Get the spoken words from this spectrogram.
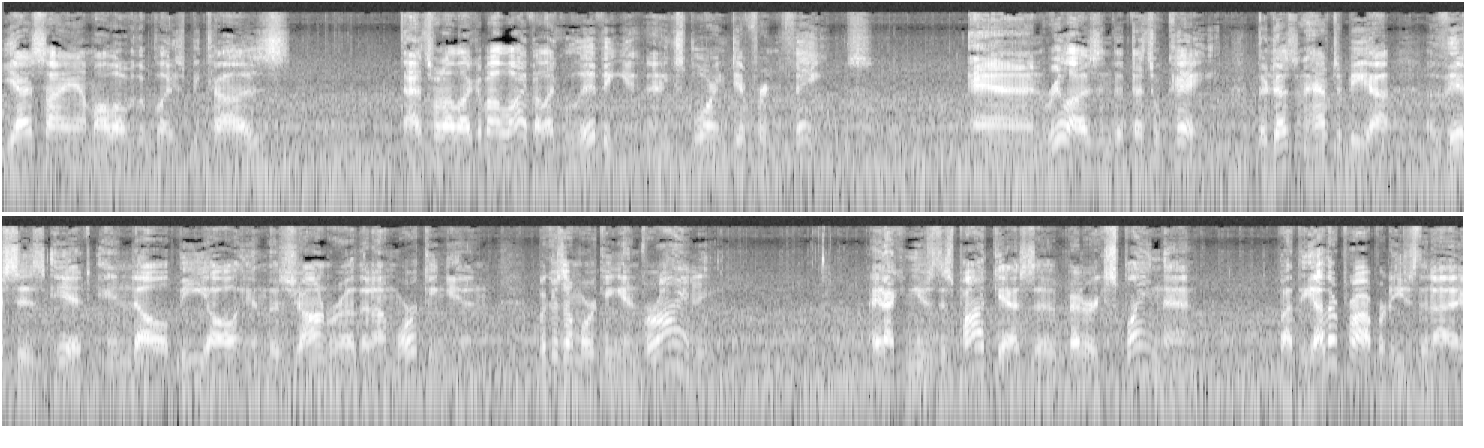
Yes, I am all over the place because that's what I like about life. I like living it and exploring different things and realizing that that's okay. There doesn't have to be a this is it, end all be all in the genre that I'm working in because I'm working in variety. And I can use this podcast to better explain that. But the other properties that I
